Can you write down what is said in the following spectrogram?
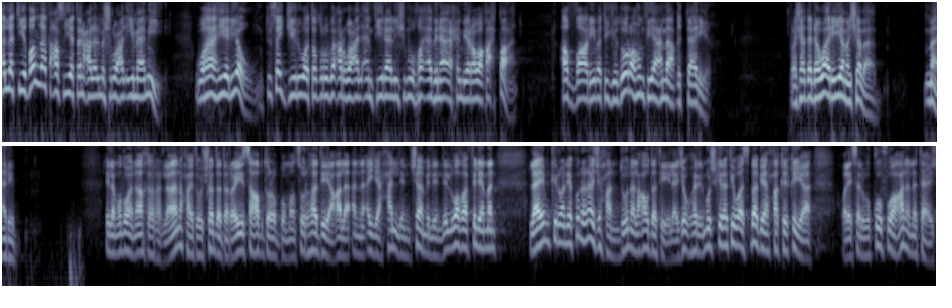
التي ظلت عصية على المشروع الإمامي. وها هي اليوم تسجل وتضرب أروع الأمثلة لشموخ أبناء حمير وقحطان الضاربة جذورهم في أعماق التاريخ. رشاد النواري يمن شباب مأرب. إلى موضوع آخر الآن حيث شدد الرئيس عبد رب منصور هادي على أن أي حل شامل للوضع في اليمن لا يمكن أن يكون ناجحا دون العودة إلى جوهر المشكلة وأسبابها الحقيقية وليس الوقوف على النتائج.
